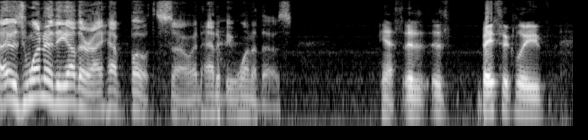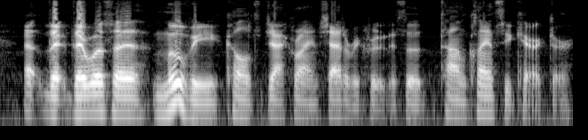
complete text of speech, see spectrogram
Uh, It was one or the other. I have both, so it had to be one of those. Yes, it is basically. Uh, there, there was a movie called Jack Ryan Shadow Recruit. It's a Tom Clancy character,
